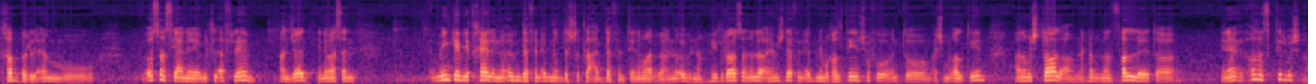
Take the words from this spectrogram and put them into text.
تخبر الام وقصص يعني مثل افلام عن جد. يعني مثلا مين كان بيتخيل إنه ام دفن ابنها بدها تطلع على الدفن تاني مرة؟ إنه ابنها هي براسها إنه لا هي مش دفن ابني مغلطين شوفوا أنتم إيش مغلطين. أنا مش طالقة نحن بدنا نصلي تا يعني قصص كتير بشعه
